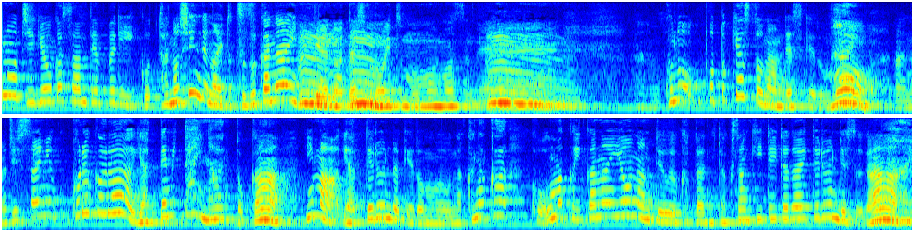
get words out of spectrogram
の事業家さんってやっぱりこう楽しんでないと続かないっていうのはうん。私もいつも思いますね、うん。あのこのポッドキャストなんですけども、はあの実際にこれからやってみたいなとか今やってるんだけどもなかなかこううまくいかないよなんていう方にたくさん聞いていただいてるんですが、はい。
